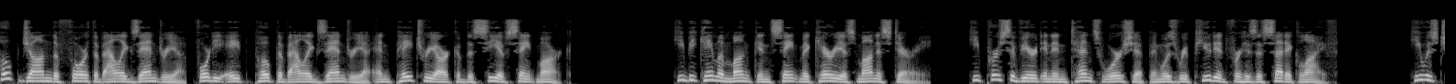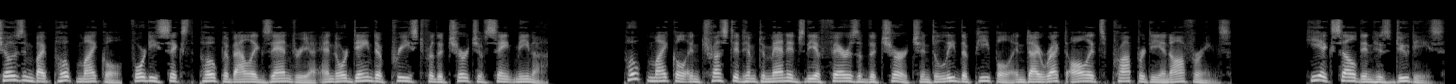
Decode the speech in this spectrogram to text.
Pope John IV of Alexandria, 48th Pope of Alexandria and Patriarch of the See of St. Mark. He became a monk in St. Macarius Monastery. He persevered in intense worship and was reputed for his ascetic life. He was chosen by Pope Michael, 46th Pope of Alexandria and ordained a priest for the Church of St. Mina. Pope Michael entrusted him to manage the affairs of the Church and to lead the people and direct all its property and offerings. He excelled in his duties.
